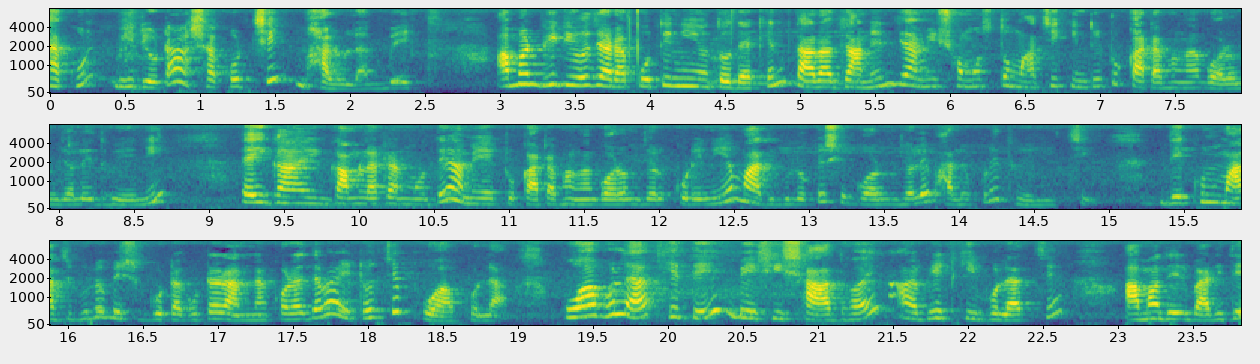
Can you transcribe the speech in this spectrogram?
থাকুন, ভিডিওটা আশা করছি ভালো লাগবে। আমার ভিডিও যারা প্রতিনিয়ত দেখেন, তারা জানেন যে আমি সমস্ত মাছই কিন্তু একটু কাটা ভাঙা গরম জলে ধুয়ে নিই। এই গামলাটার মধ্যে আমি একটু কাটা ভাঙা গরম জল করে নিয়ে মাছগুলোকে সে গরম জলে ভালো করে ধুয়ে নিচ্ছি। দেখুন মাছগুলো বেশ গোটা গোটা রান্না করা যাবে। এটা হচ্ছে পোয়া ভোলা। পোয়া ভোলা খেতে বেশি স্বাদ হয় আর ভেটকি ভোলাচ্ছে আমাদের বাড়িতে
